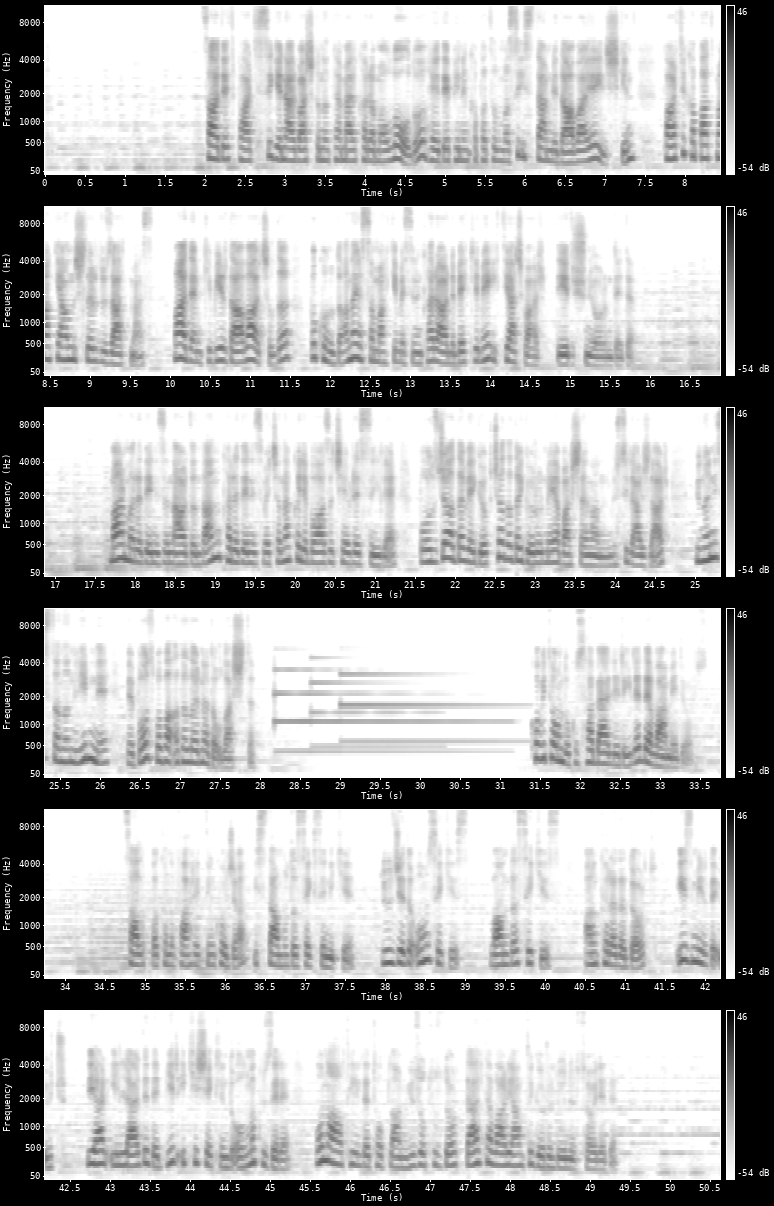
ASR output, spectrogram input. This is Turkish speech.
Saadet Partisi Genel Başkanı Temel Karamollaoğlu, HDP'nin kapatılması istemli davaya ilişkin parti kapatmak yanlışları düzeltmez. Madem ki bir dava açıldı, bu konuda Anayasa Mahkemesi'nin kararını beklemeye ihtiyaç var diye düşünüyorum dedi. Marmara Denizi'nin ardından Karadeniz ve Çanakkale Boğazı çevresiyle Bozcaada ve Gökçeada'da görülmeye başlanan müsilajlar Yunanistan'ın Limni ve Bozbaba adalarına da ulaştı. Covid-19 haberleriyle devam ediyoruz. Sağlık Bakanı Fahrettin Koca İstanbul'da 82, Düzce'de 18, Van'da 8, Ankara'da 4, İzmir'de 3, diğer illerde de 1-2 şeklinde olmak üzere 16 ilde toplam 134 delta varyantı görüldüğünü söyledi.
